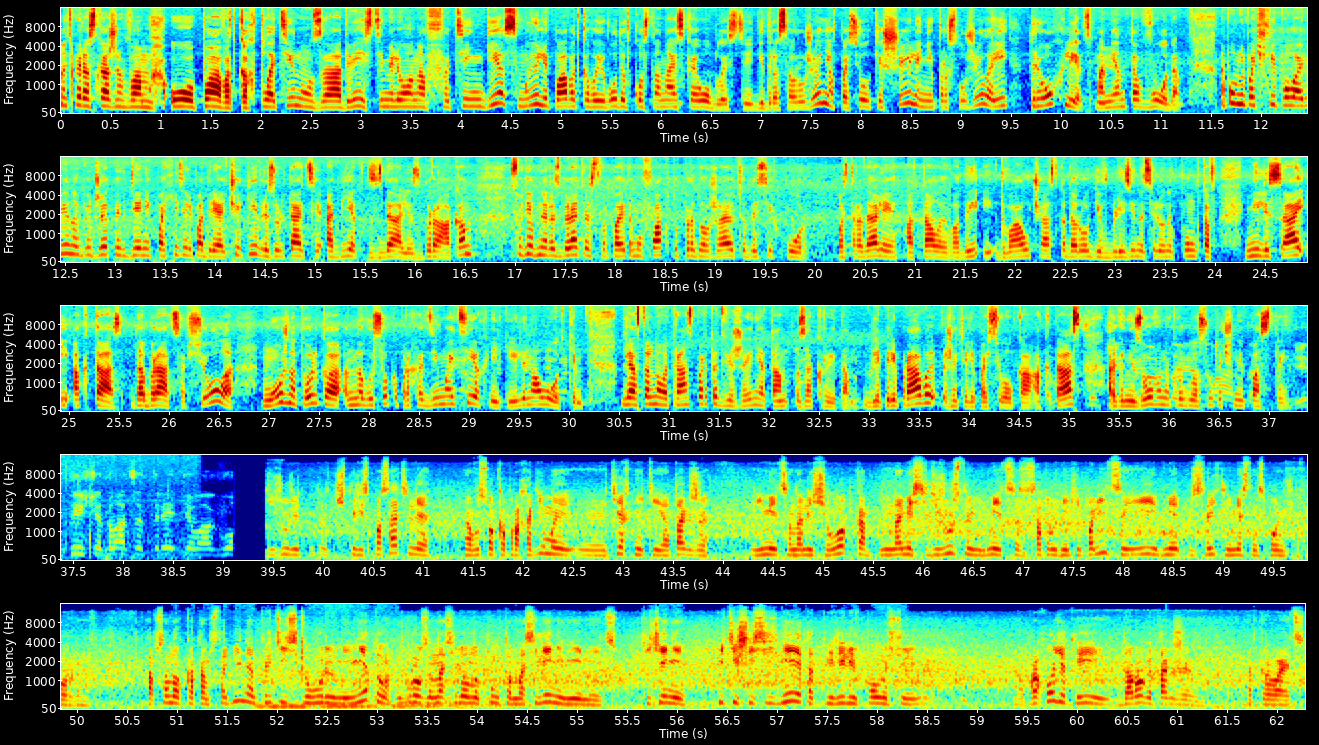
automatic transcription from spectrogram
Ну, теперь расскажем вам о паводках. Плотину за 200 миллионов тенге смыли паводковые воды в Костанайской области. Гидросооружение в поселке Шили не прослужило и трех лет с момента ввода. Напомню, почти половину бюджетных денег похитили подрядчики. В результате объект сдали с браком. Судебные разбирательства по этому факту продолжаются до сих пор. Пострадали от талой воды и два участка дороги вблизи населенных пунктов Милисай и Актаз. Добраться в села можно только на высокопроходимой технике или на лодке. Для остального транспорта движение там закрыто. Для переправы жители поселка Актаз организованы круглосуточные посты. Дежурит 4 спасателя на высокопроходимой э, технике, а также имеется наличие лодка. На месте дежурства имеются сотрудники полиции и представители местных исполнительных органов. Обстановка там стабильная, критического уровня нету, угрозы населенным пунктам населения не имеется. В течение 5-6 дней этот перелив полностью проходит и дорога также открывается.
